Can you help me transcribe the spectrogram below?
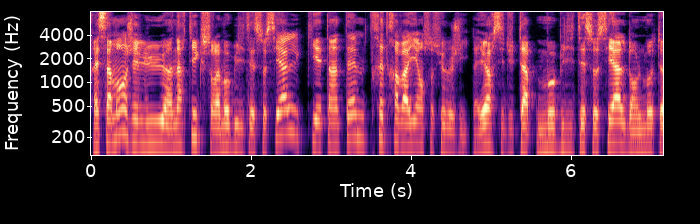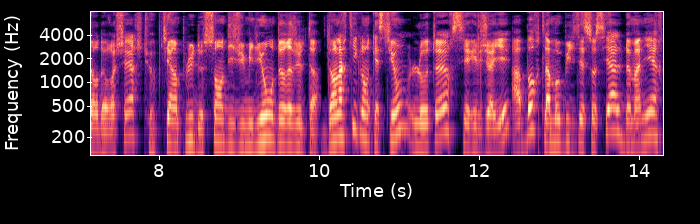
Récemment, j'ai lu un article sur la mobilité sociale qui est un thème très travaillé en sociologie. D'ailleurs, si tu tapes mobilité sociale dans le moteur de recherche, tu obtiens plus de 118 millions de résultats. Dans l'article en question, l'auteur, Cyril Jaillet, aborde la mobilité sociale de manière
